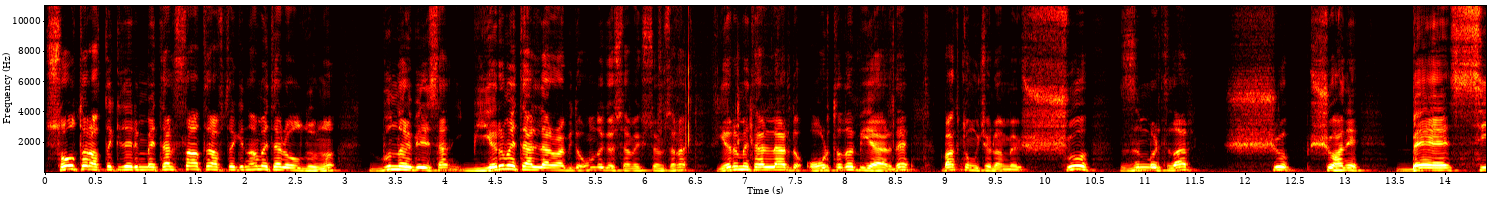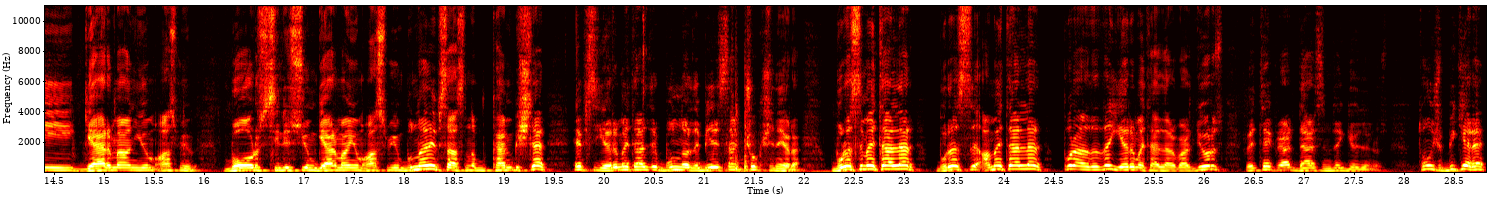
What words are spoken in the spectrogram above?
Sol taraftakilerin metal, sağ taraftakinin ametal olduğunu bunları bilirsen yarı metaller var bir de onu da göstermek istiyorum sana. Yarı metaller de ortada bir yerde. Bak Tonguç Evren Bey şu zımbırtılar şu şu hani B, C, germanyum, asmiyum, bor, silisyum, germanyum, asmiyum bunların hepsi aslında bu pembişler hepsi yarı metaldir. Bunları da bilirsen çok işine yarar. Burası metaller, burası ametaller, burada da yarı metaller var diyoruz ve tekrar dersimize geri dönüyoruz. Tonguç bir kere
